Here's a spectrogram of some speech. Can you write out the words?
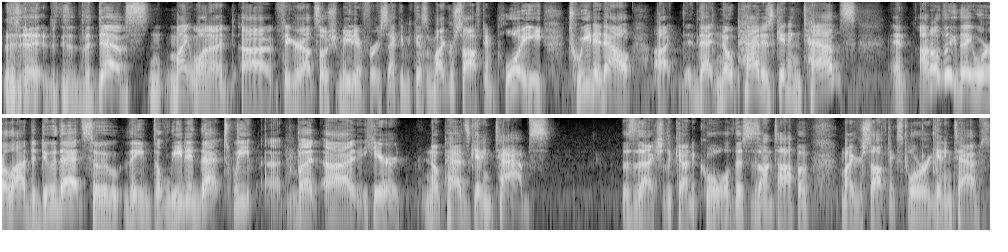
The, devs might want to uh, figure out social media for a second because a Microsoft employee tweeted out uh, that Notepad is getting tabs. And I don't think they were allowed to do that, so they deleted that tweet. Uh, but uh, here, Notepad's getting tabs. This is actually kind of cool. This is on top of Microsoft Explorer getting tabs,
